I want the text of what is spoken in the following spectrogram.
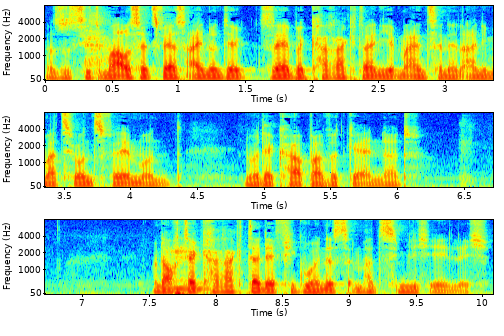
Also es sieht immer aus, als wäre es ein und derselbe Charakter in jedem einzelnen Animationsfilm und nur der Körper wird geändert. Und auch mhm. der Charakter der Figuren ist immer ziemlich ähnlich.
